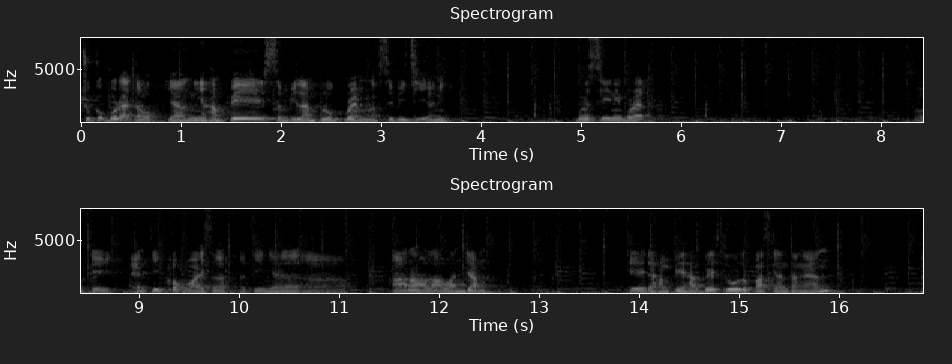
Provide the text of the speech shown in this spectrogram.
cukup berat tau. Yang ni hampir 90 gram lah sebiji yang ni. Besi ni berat. Ok anti clockwise lah. Artinya uh, arah lawan jam. Ok dah hampir habis tu lepaskan tangan. Ha,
